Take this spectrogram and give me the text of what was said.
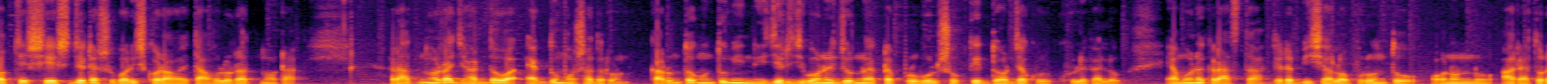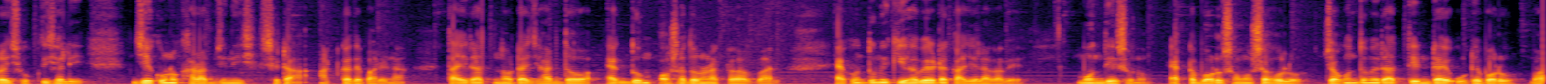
সবচেয়ে শেষ যেটা সুপারিশ করা হয় তা হলো রাত নটা। রাত নটায় ঝাড় দেওয়া একদম অসাধারণ, কারণ তখন তুমি নিজের জীবনের জন্য একটা প্রবল শক্তির দরজা খুলে ফেলো। এমন এক রাস্তা যেটা বিশাল, অফুরন্ত, অনন্য আর এতটাই শক্তিশালী যে কোনো খারাপ জিনিস সেটা আটকাতে পারে না। তাই রাত নটায় ঝাড় দেওয়া একদম অসাধারণ একটা ব্যাপার। এখন তুমি কীভাবে এটা কাজে লাগাবে? মন দিয়ে শোনো। একটা বড় সমস্যা হলো, যখন তুমি রাত তিনটায় উঠে পড়ো বা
